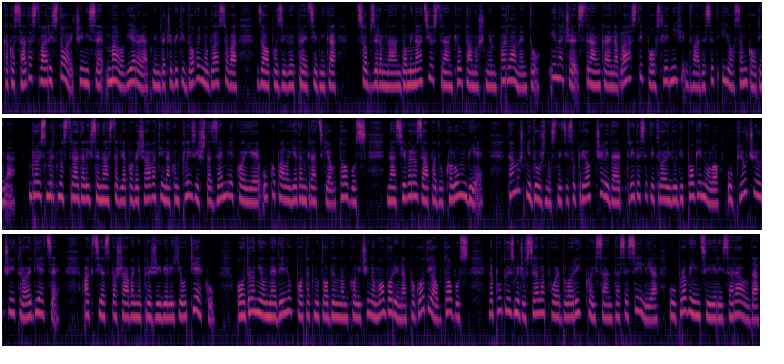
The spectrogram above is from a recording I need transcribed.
Kako sada stvari stoje, čini se malo vjerojatnim da će biti dovoljno glasova za opoziv predsjednika, s obzirom na dominaciju stranke u tamošnjem parlamentu. Inače, stranka je na vlasti posljednjih 28 godina. Broj smrtno stradalih se nastavlja povećavati nakon klizišta zemlje koje je ukopalo jedan gradski autobus na sjeverozapadu Kolumbije. Tamošnji dužnosnici su priopćili da je 33 ljudi poginulo, uključujući i troje djece. Akcija spašavanja preživjelih je u tijeku. Odron je u nedjelju, potaknut obilnom količinom oborina, pogodio autobus na putu između sela Pueblo Rico i Santa Cecilia u provinciji Risaralda,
